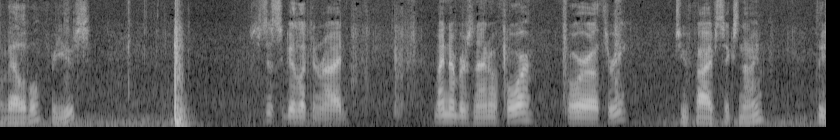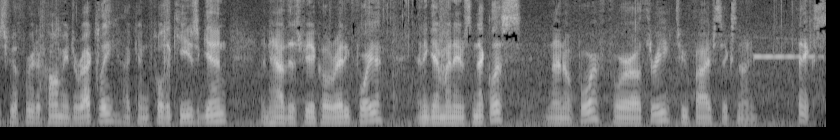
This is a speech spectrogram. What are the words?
available for use. It's just a good looking ride. My number is 904-403-2569. Please feel free to call me directly. I can pull the keys again and have this vehicle ready for you. And again, my name is Nicklas, 904-403-2569. Thanks.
